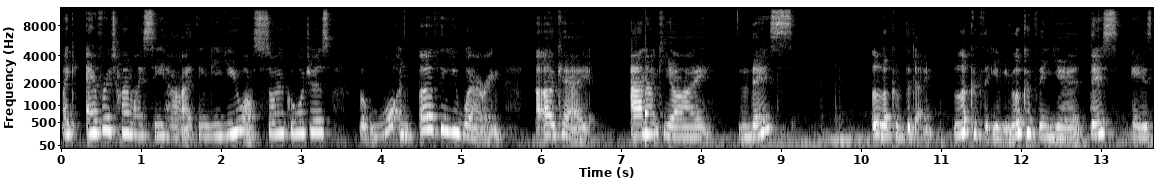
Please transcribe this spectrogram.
Like every time I see her, I think you are so gorgeous, but what on earth are you wearing? Okay, Anok Yai, this look of the day, look of the evening, look of the year. This is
